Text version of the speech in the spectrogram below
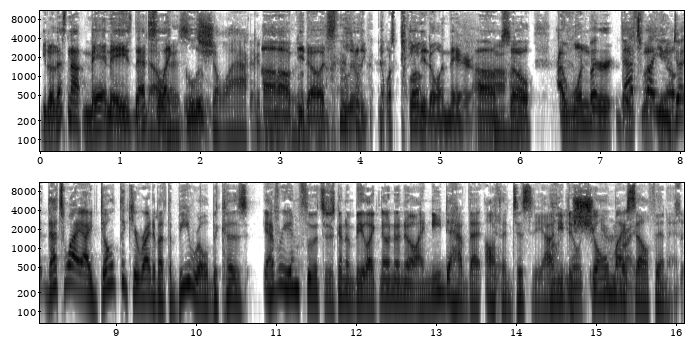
you know, that's not mayonnaise. That's no, like glue, shellac. Um, you know, it's literally it was painted on there. Um, uh-huh. so I wonder. But that's if, why uh, you. you know, do, that's why I don't think you're right about the B roll because every influencer is going to be like, no, no, no. I need to have that authenticity. I oh, need to show myself right. in it. So,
